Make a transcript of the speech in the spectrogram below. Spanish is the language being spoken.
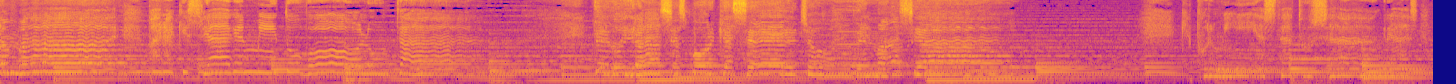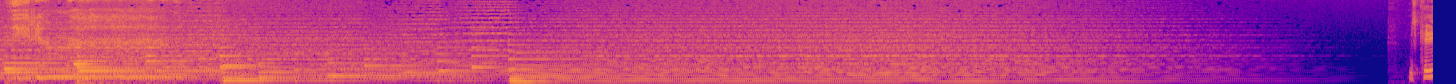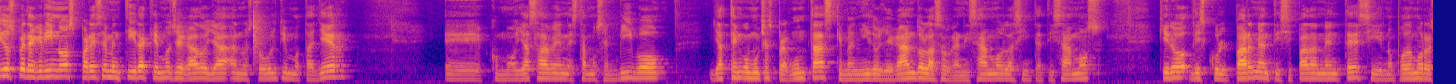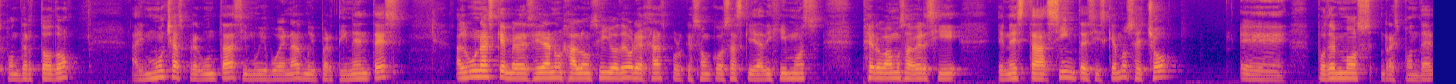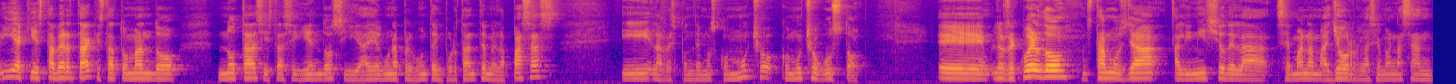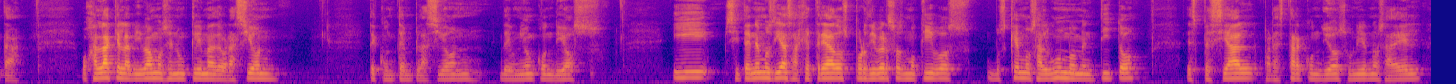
amar para que se haga en mí tu voluntad. Te doy gracias porque has hecho demasiado. Que por mí hasta tu sangre has queridos peregrinos, parece mentira que hemos llegado ya a nuestro último taller. Eh, como ya saben, estamos en vivo. Ya tengo muchas preguntas que me han ido llegando, las organizamos, las sintetizamos. Quiero disculparme anticipadamente si no podemos responder todo. Hay muchas preguntas y muy buenas, muy pertinentes. Algunas que merecerían un jaloncillo de orejas porque son cosas que ya dijimos pero vamos a ver si en esta síntesis que hemos hecho eh, podemos responder. Y aquí está Berta, que está tomando notas y está siguiendo. Si hay alguna pregunta importante, me la pasas y la respondemos con mucho, con mucho gusto. Eh, les recuerdo, estamos ya al inicio de la Semana Mayor, la Semana Santa. Ojalá que la vivamos en un clima de oración, de contemplación, de unión con Dios. Y si tenemos días ajetreados por diversos motivos, busquemos algún momentito especial para estar con Dios, unirnos a Él,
